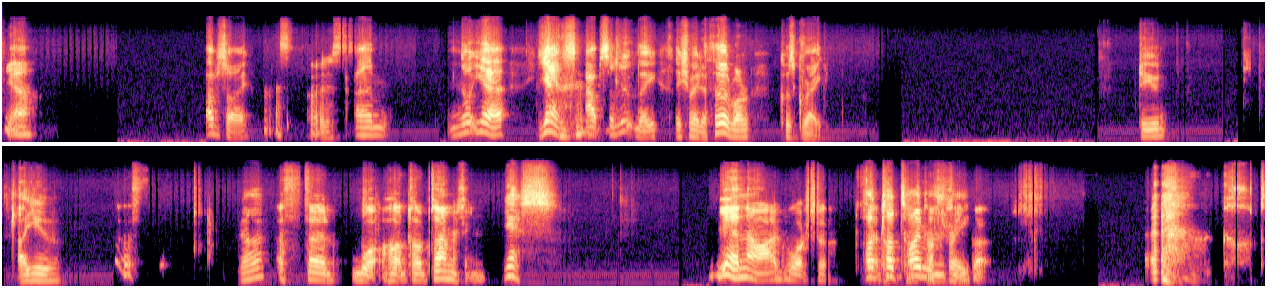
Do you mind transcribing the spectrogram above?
Yeah, I'm sorry. I suppose. Um, not yet. Yes, absolutely. They should make a third one because great. Do you? Are you? A, No. a third what Hot Tub Time Machine? Yes. Yeah, no, I'd watch the Hot Tub Time Machine, Three. but God,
